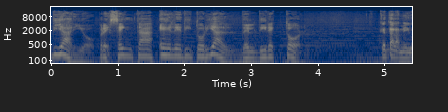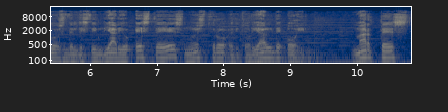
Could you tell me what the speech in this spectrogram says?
Diario presenta el editorial del director. ¿Qué tal amigos del Listín Diario? Este es nuestro editorial de hoy, martes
